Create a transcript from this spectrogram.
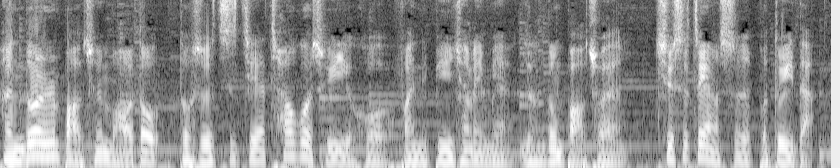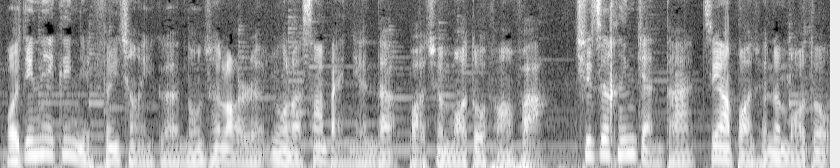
很多人保存毛豆都是直接焯过水以后放进冰箱里面冷冻保存，其实这样是不对的。我今天跟你分享一个农村老人用了上百年的保存毛豆方法，其实很简单，这样保存的毛豆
